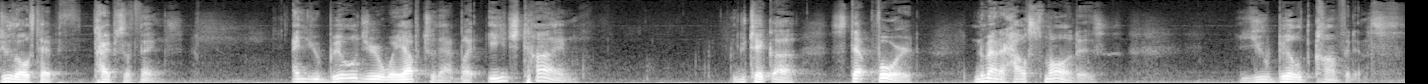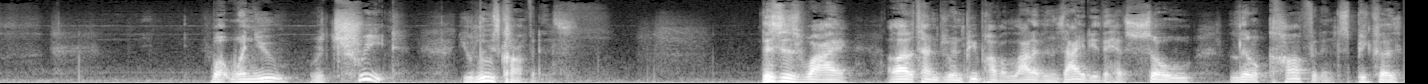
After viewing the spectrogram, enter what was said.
do those types types of things, and you build your way up to that. But each time you take a step forward, no matter how small it is, you build confidence. But when you retreat, you lose confidence. This is why a lot of times when people have a lot of anxiety, they have so little confidence because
